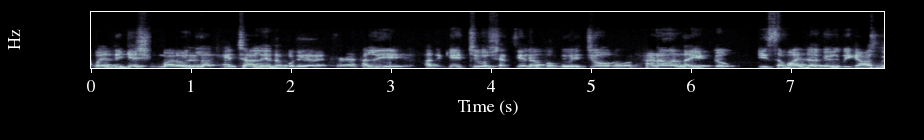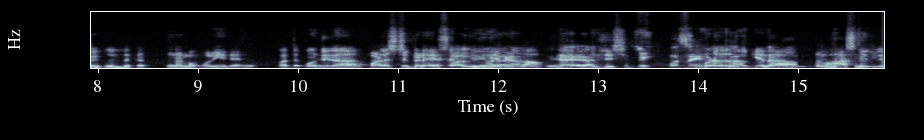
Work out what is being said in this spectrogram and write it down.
ಆಮೇಲೆ ಡಿ ಕೆ ಶಿವಕುಮಾರ್ ಅವರೆಲ್ಲ ಅದಕ್ಕೆ ಚಾಲನೆಯನ್ನ ಕೊಟ್ಟಿದ್ದಾರೆ. ಅಲ್ಲಿ ಅದಕ್ಕೆ ಹೆಚ್ಚು ಶಕ್ತಿಯನ್ನ ಕೊಟ್ಟು ಹೆಚ್ಚು ಹಣವನ್ನ ಇಟ್ಟು ಈ ಸಮಾಜದ ಅಭಿವೃದ್ಧಿಗೆ ಆಗ್ಬೇಕು ಅಂತ ನಮ್ಮ ಗುರಿ ಇದೆ. ಮತ್ತೆ ಮುಂದಿನ ಬಹಳಷ್ಟು ಕಡೆ ಸ್ವಾತಂತ್ರ್ಯ ಕೊಡೋದ್ರ ಬಗ್ಗೆ ನಮ್ಮ ಹಾಸ್ಪಿಟಲ್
